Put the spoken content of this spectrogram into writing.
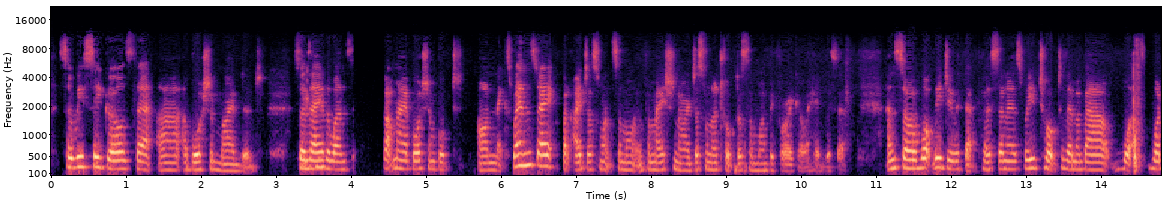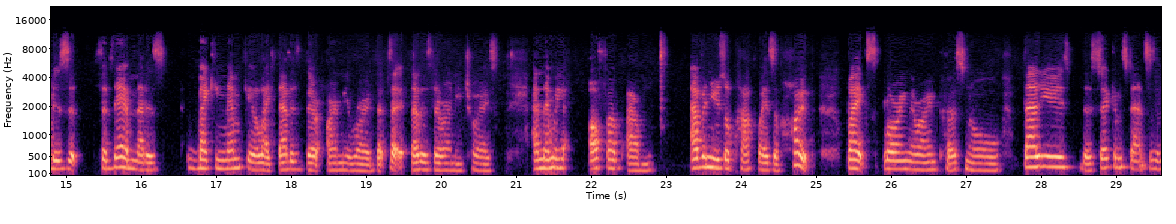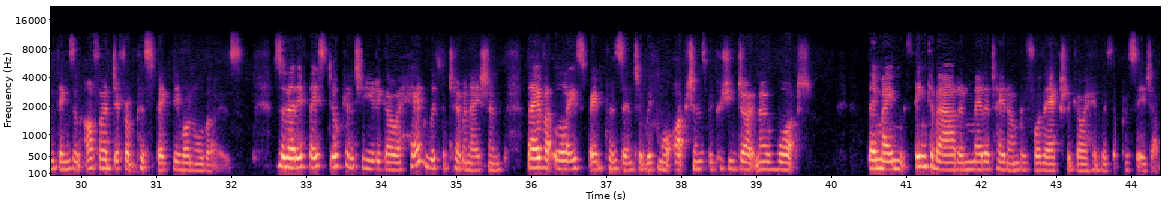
So we see girls that are abortion minded. So mm-hmm. they're the ones got my abortion booked on next Wednesday, but I just want some more information or I just want to talk to someone before I go ahead with it. And so what we do with that person is we talk to them about what what is it for them that is making them feel like that is their only road, that that, that is their only choice. And then we offer um, avenues or pathways of hope by exploring their own personal values, the circumstances and things, and offer a different perspective on all those. So that if they still continue to go ahead with the termination, they've at least been presented with more options because you don't know what they may think about and meditate on before they actually go ahead with the procedure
